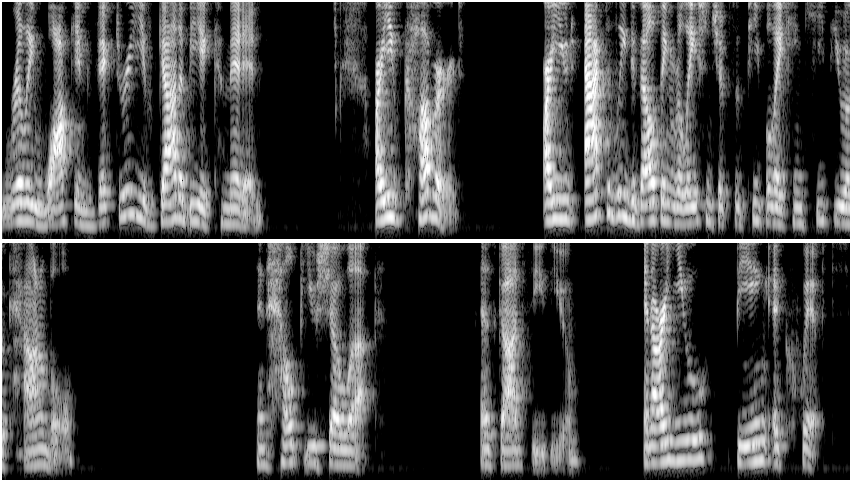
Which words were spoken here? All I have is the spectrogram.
really walk in victory. You've got to be committed. Are you covered? Are you actively developing relationships with people that can keep you accountable and help you show up as God sees you? And are you being equipped?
